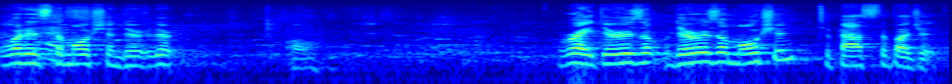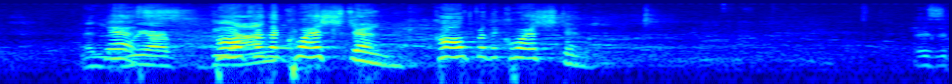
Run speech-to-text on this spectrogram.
what is the Yes. motion? There, there, oh. Right, there is a, there is a motion to pass the budget. And we are Yes. Call for the beyond, question. Call for the question. there's a,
